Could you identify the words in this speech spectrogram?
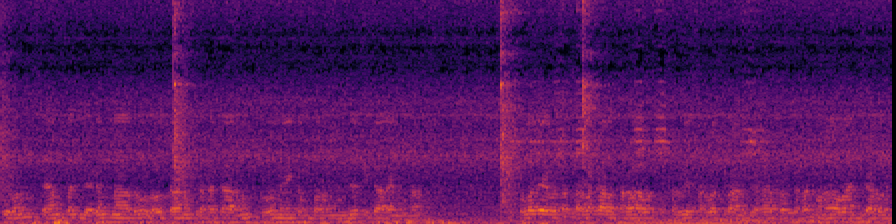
శివం శాంతం జగన్నాథం లోకానుగ్రహకారం సోమేకం పరముందే శికారణ కులదేవత సర్వకాల సర్వావస్థ సర్వే సర్వత్రానుగ్రహ మనోవాంఛాలను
